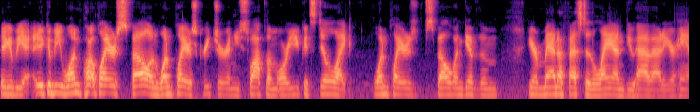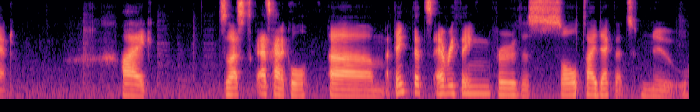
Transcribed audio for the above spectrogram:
It could be it could be one player's spell and one player's creature, and you swap them, or you could steal like one player's spell and give them your manifested land you have out of your hand. Like, so that's that's kind of cool. Um, I think that's everything for the Sultai deck that's new.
